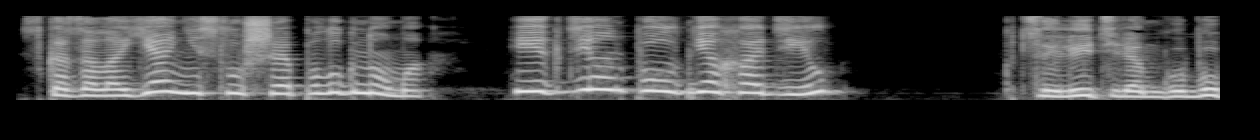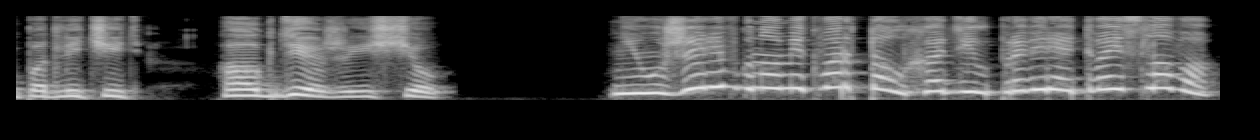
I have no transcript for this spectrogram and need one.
сказала я, не слушая полугнома. «И где он полдня ходил?» «К целителям губу подлечить. А где же еще?» Неужели в гноме квартал ходил проверять твои слова?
